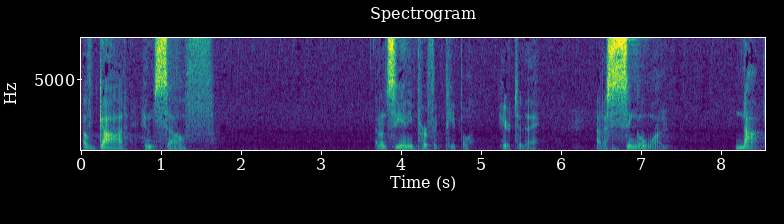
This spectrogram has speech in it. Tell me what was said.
of God Himself. I don't see any perfect people here today. Not a single one. Not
